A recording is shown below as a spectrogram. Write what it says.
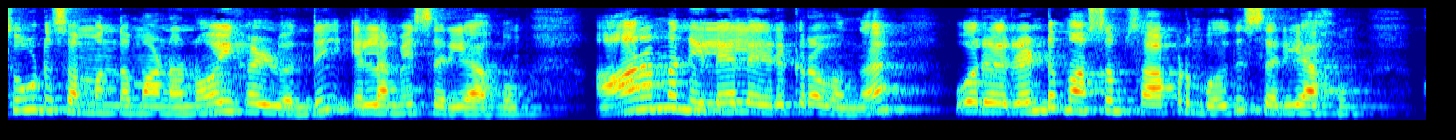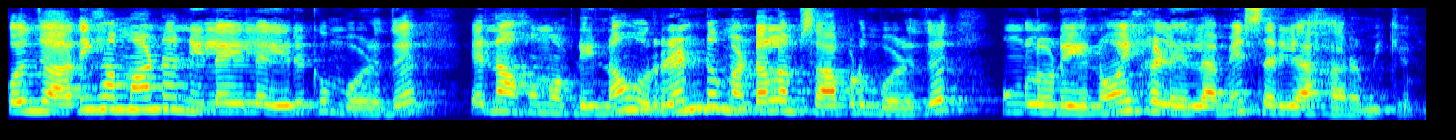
சூடு சம்பந்தமான நோய்கள் வந்து எல்லாமே சரியாகும். ஆரம்ப நிலையில் இருக்கிறவங்க ஒரு ரெண்டு மாதம் சாப்பிடும்போது சரியாகும். கொஞ்சம் அதிகமான நிலையில் இருக்கும் பொழுது என்னாகும் அப்படின்னா ஒரு ரெண்டு மண்டலம் சாப்பிடும் பொழுது உங்களுடைய நோய்கள் எல்லாமே சரியாக ஆரம்பிக்கும்.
